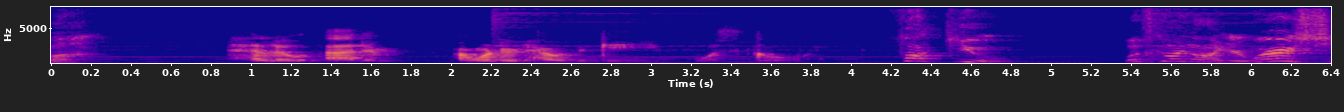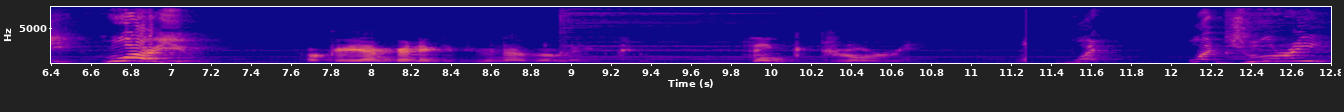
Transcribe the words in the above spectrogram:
Emma? Hello, Adam. I wondered how the game was going. Fuck you! What's going on here? Where is she? Who are you? Okay, I'm gonna give you another little clue. Think jewelry. What? What jewelry?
